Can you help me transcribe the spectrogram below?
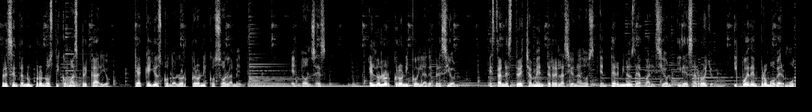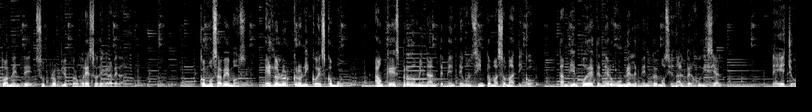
presentan un pronóstico más precario que aquellos con dolor crónico solamente. Entonces, el dolor crónico y la depresión están estrechamente relacionados en términos de aparición y desarrollo y pueden promover mutuamente su propio progreso de gravedad. Como sabemos, el dolor crónico es común. Aunque es predominantemente un síntoma somático, también puede tener un elemento emocional perjudicial. De hecho,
